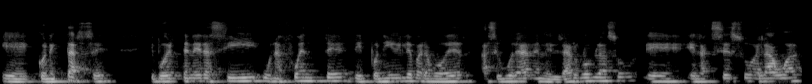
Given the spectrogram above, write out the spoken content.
eh, conectarse y poder tener así una fuente disponible para poder asegurar en el largo plazo eh, el acceso al agua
